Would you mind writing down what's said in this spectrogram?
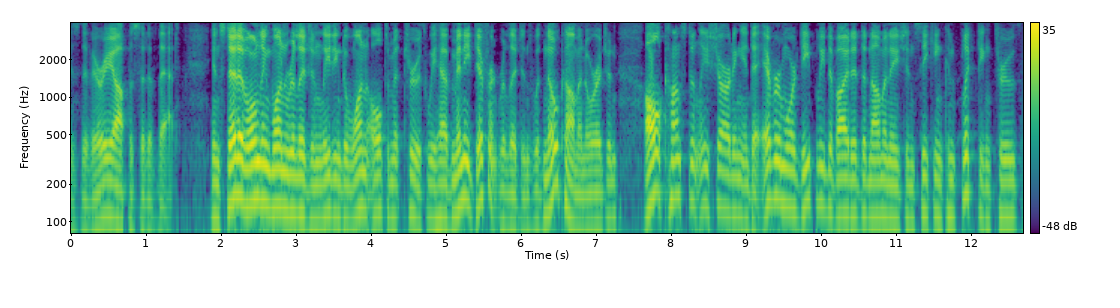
is the very opposite of that. Instead of only one religion leading to one ultimate truth, we have many different religions with no common origin, all constantly sharding into ever more deeply divided denominations seeking conflicting truths,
